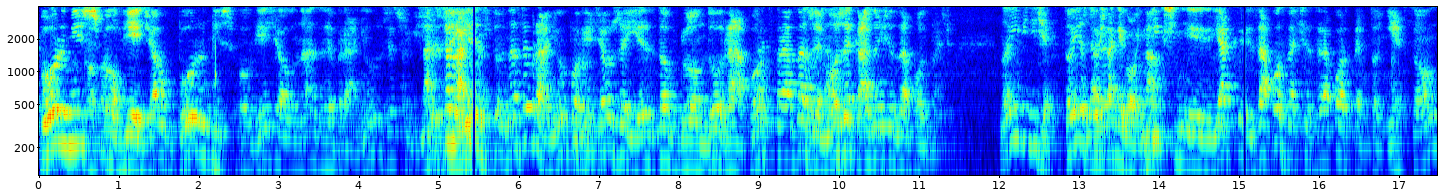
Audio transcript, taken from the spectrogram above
Burmistrz powiedział, burmistrz powiedział na zebraniu, rzeczywiście, Na że zebraniu. jest, na zebraniu powiedział, że jest do wglądu raport, prawda, że może każdy się zapoznać. No i widzicie, to jest coś takiego. Nikt, jak zapoznać się z raportem, to nie chcą.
